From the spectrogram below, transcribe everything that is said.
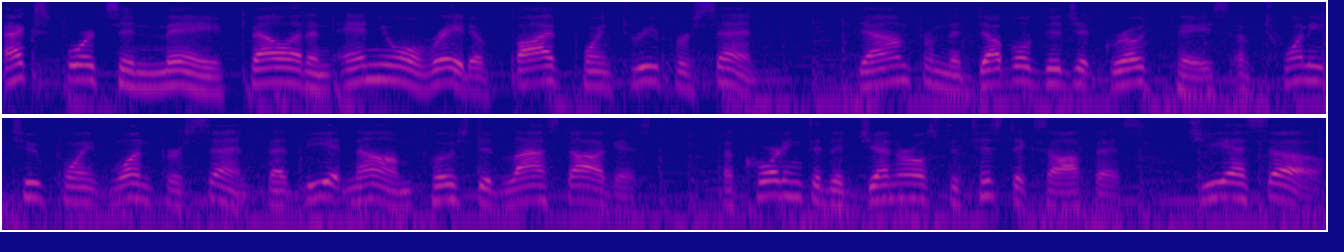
Exports in May fell at an annual rate of 5.3%, down from the double-digit growth pace of 22.1% that Vietnam posted last August, according to the General Statistics Office, GSO.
